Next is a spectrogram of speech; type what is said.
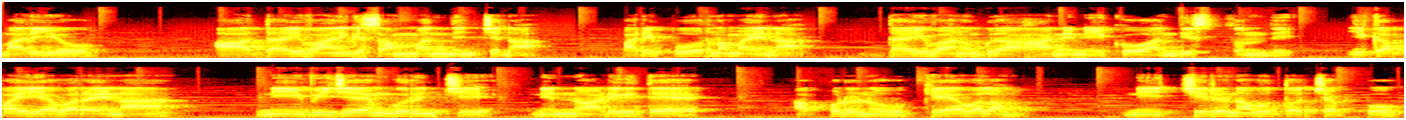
మరియు ఆ దైవానికి సంబంధించిన పరిపూర్ణమైన దైవానుగ్రహాన్ని నీకు అందిస్తుంది. ఇకపై ఎవరైనా నీ విజయం గురించి నిన్ను అడిగితే అప్పుడు నువ్వు కేవలం నీ చిరునవ్వుతో చెప్పు.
